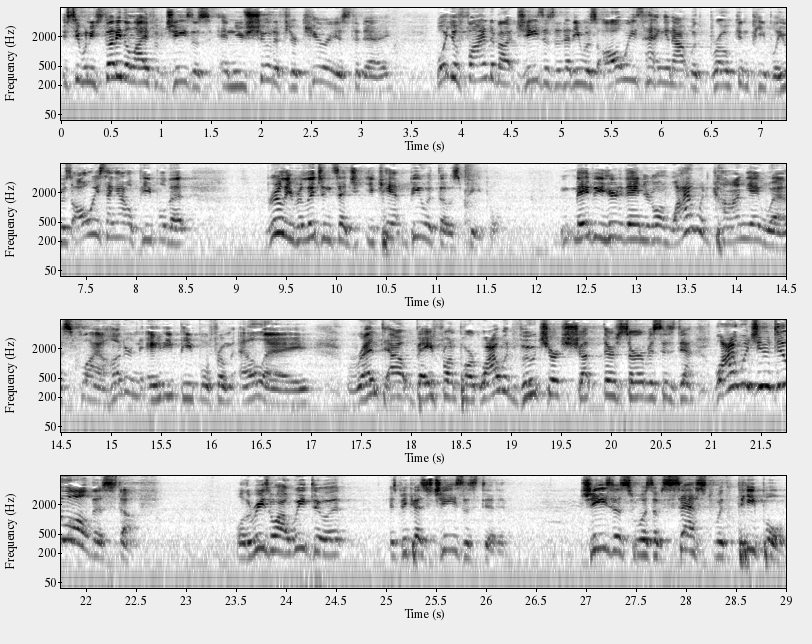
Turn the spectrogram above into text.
You see, when you study the life of Jesus, and you should if you're curious today, what you'll find about Jesus is that he was always hanging out with broken people. He was always hanging out with people that really religion said you- can't be with those people. Maybe you're here today and you're going, why would Kanye West fly 180 people from LA, rent out Bayfront Park? Why would VOUS Church shut their services down? Why would you do all this stuff? Well, the reason why we do it is because Jesus did it. Jesus was obsessed with people,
